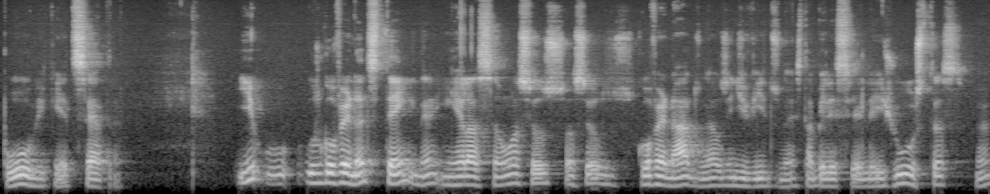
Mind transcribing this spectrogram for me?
pública, etc. E os governantes têm, né, em relação aos seus, aos seus governados, né, os indivíduos, né, estabelecer leis justas né,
